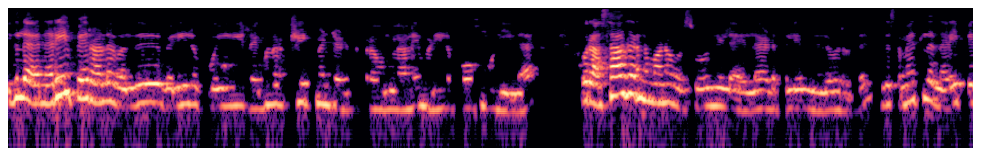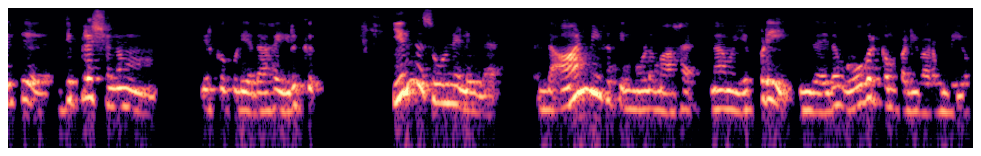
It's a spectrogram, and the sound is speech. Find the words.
இதுல நிறைய பேரால வந்து வெளியில போய் ரெகுலர் ட்ரீட்மெண்ட் எடுத்துக்கிறவங்களாலையும் வெளியில போக முடியல. ஒரு அசாதாரணமான ஒரு சூழ்நிலை எல்லா இடத்துலயும் நிலவுறது. இந்த சமயத்துல நிறைய பேருக்கு டிப்ரெஷனும் இருக்கக்கூடியதாக இருக்கு. இந்த சூழ்நிலையில இந்த ஆன்மீகத்தின் மூலமாக நாம எப்படி இந்த இதை ஓவர் கம் பண்ணி வர முடியும்?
